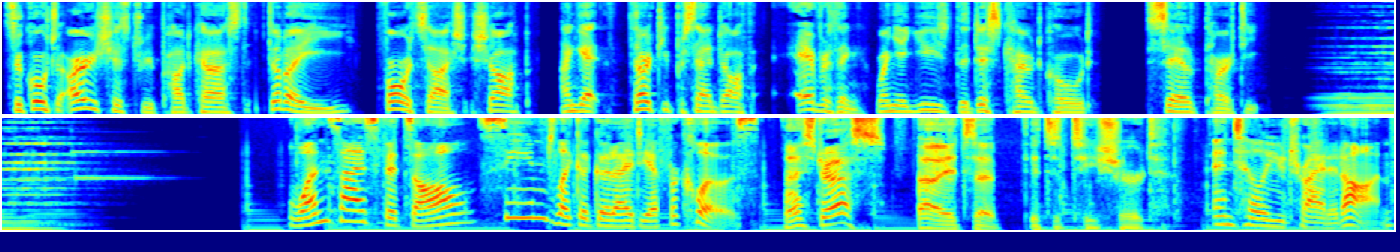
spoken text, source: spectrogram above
So go to irishhistorypodcast.ie forward slash shop and get 30% off everything when you use the discount code SALE30. One size fits all seemed like a good idea for clothes Nice dress. Uh, it's a it's a t-shirt. until you tried it on.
